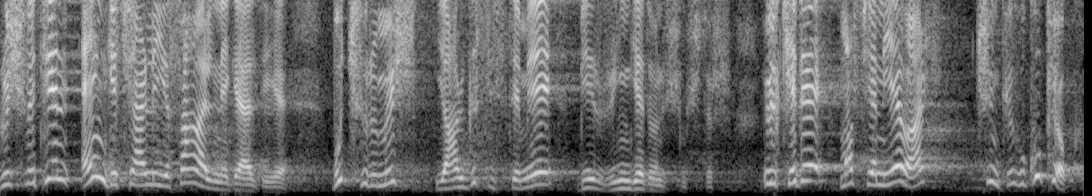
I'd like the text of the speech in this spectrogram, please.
rüşvetin en geçerli yasa haline geldiği, bu çürümüş yargı sistemi bir ringe dönüşmüştür. Ülkede mafya niye var? Çünkü hukuk yok.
